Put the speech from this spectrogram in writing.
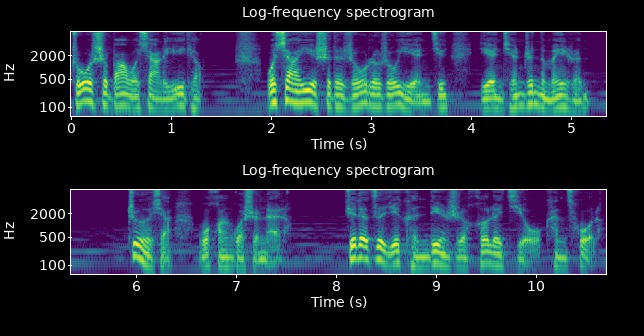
着实把我吓了一跳，我下意识地揉了揉眼睛，眼前真的没人。这下我缓过神来了，觉得自己肯定是喝了酒看错了。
